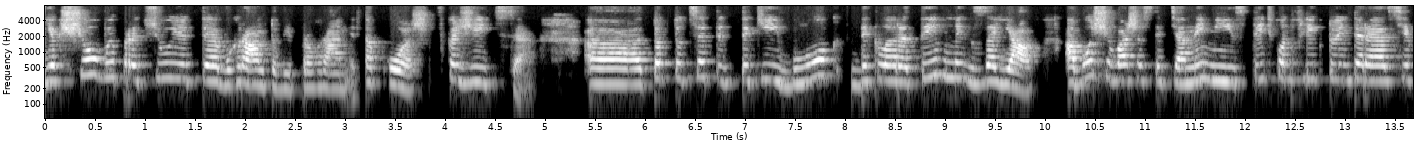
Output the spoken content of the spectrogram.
Якщо ви працюєте в грантовій програмі, також вкажіть це. Тобто, це такий блок декларативних заяв, або що ваша стаття не містить конфлікту інтересів,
